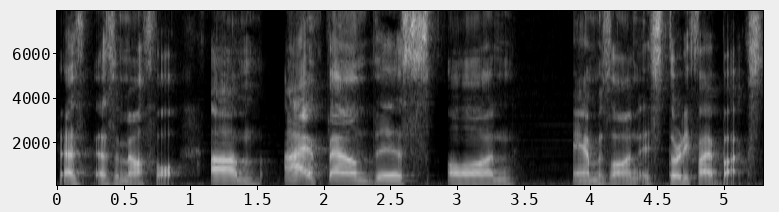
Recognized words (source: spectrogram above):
that's, that's a mouthful. Um, I found this on Amazon. It's 35 bucks.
